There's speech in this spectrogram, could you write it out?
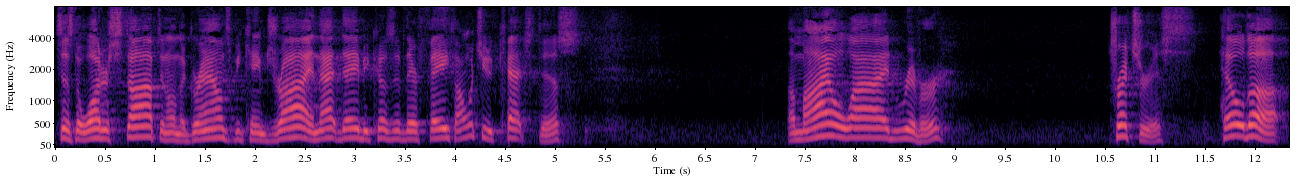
It says the water stopped and on the grounds became dry, and that day, because of their faith, I want you to catch this. A mile wide river, treacherous, held up.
